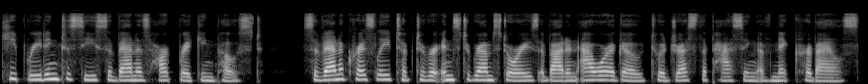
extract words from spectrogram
Keep reading to see Savannah's heartbreaking post. Savannah Chrisley took to her Instagram stories about an hour ago to address the passing of Nic Kerdiles.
